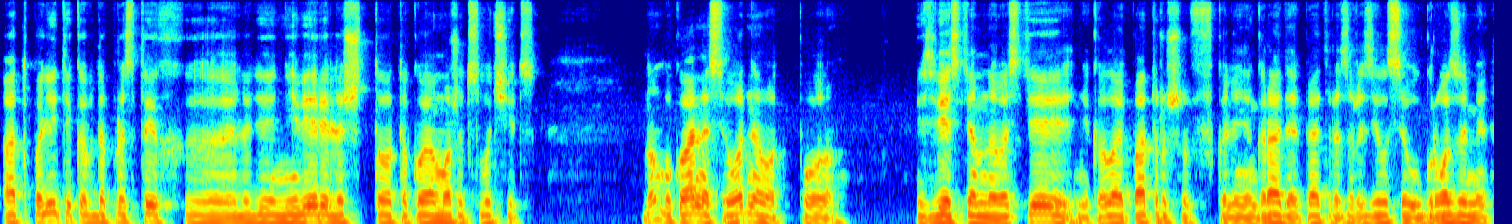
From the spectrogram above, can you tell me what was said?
от политиков до простых э, людей не верили, что такое может случиться. Но буквально сегодня вот по известиям новостей Николай Патрушев в Калининграде опять разразился угрозами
